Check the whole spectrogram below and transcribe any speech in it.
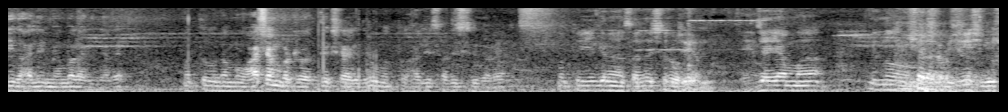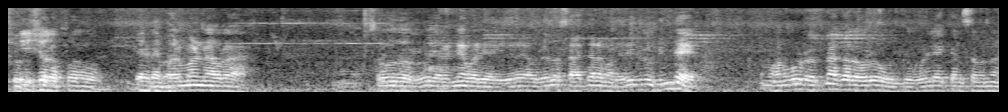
ಈಗ ಹಾಲಿ ಮೆಂಬರ್ ಆಗಿದ್ದಾರೆ. ಮತ್ತು ನಮ್ಮ ವಾಶಂ ಭಟ್ರು ಅಧ್ಯಕ್ಷರಾಗಿದ್ದರು ಮತ್ತು ಹಾಲಿ ಸದಸ್ಯರಿದ್ದಾರೆ ಮತ್ತು ಈಗಿನ ಸದಸ್ಯರು ಜಯಮ್ಮ. ಇನ್ನು ಈಶ್- ಈಶ್ವರಪ್ಪ ಅವರು ಬರ್ಮಣ್ಣ ಅವರ ಸಹೋದರರು ಎರಡನೇ ಬಾರಿ ಆಗಿದ್ದಾರೆ ಅವರೆಲ್ಲ ಸಹಕಾರ ಮಾಡಿದ್ದಾರೆ. ಇದ್ರ ಹಿಂದೆ ನಮ್ಮ ಹನಗೋಡು ರತ್ನಾಕರ್ ಅವರು ಒಂದು ಒಳ್ಳೆಯ ಕೆಲಸವನ್ನು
